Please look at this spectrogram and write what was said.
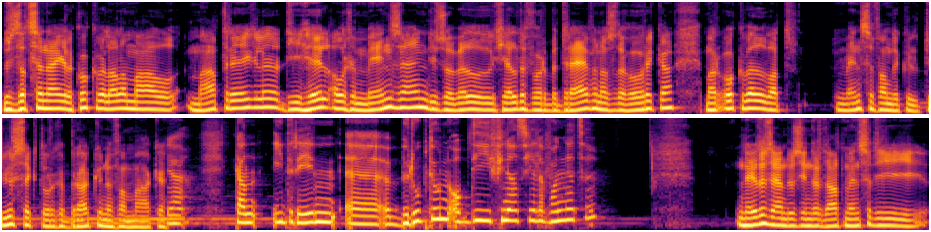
Dus dat zijn eigenlijk ook wel allemaal maatregelen die heel algemeen zijn, die zowel gelden voor bedrijven als de horeca, maar ook wel wat mensen van de cultuursector gebruik kunnen van maken. Ja. Kan iedereen eh, beroep doen op die financiële vangnetten? Nee, er zijn dus inderdaad mensen die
